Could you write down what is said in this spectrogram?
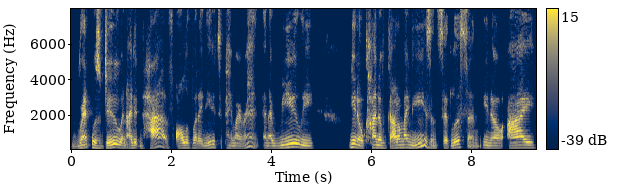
rent was due and i didn't have all of what i needed to pay my rent and i really you know kind of got on my knees and said listen you know i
